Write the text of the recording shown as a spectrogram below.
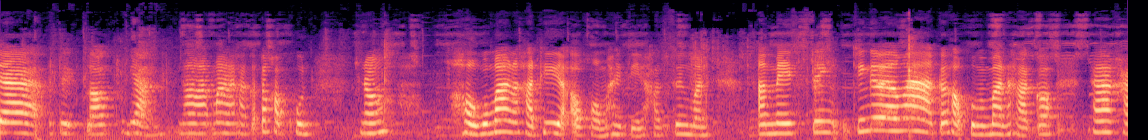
จะติดล็อกทุกอย่างน่ารักมากนะคะ ก็ต้องขอบคุณน้องโหมากๆนะคะ ที่เอาของมาให้จีนะคะซึ่งมัน amazing จริงๆมากก็ขอบคุณมากๆนะคะ ก็ถ้าใคร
